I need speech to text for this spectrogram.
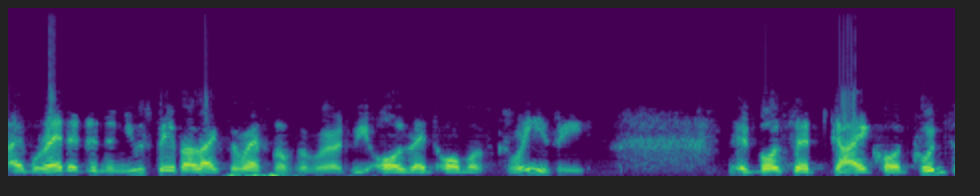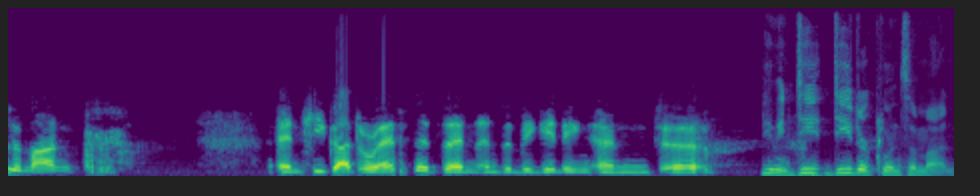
I read it in the newspaper like the rest of the world. We all went almost crazy. It was that guy called Kunzelmann, and he got arrested then in the beginning, and uh, you mean D- Dieter Kunzelmann?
